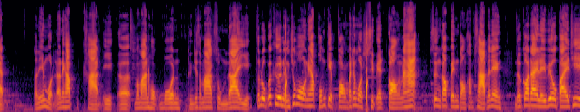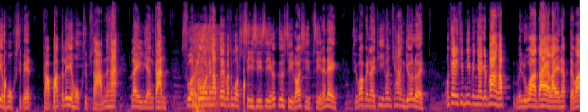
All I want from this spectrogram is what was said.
6,800 ตอนนี้หมดแล้วนะครับ ขาดอีกเอ่อประมาณ 6 โบน ถึงจะสามารถสุ่มได้อีก สรุปก็คือ 1 ชั่วโมงนะครับ ผมเก็บกล่องไปทั้งหมด 11 กล่องนะฮะ ซึ่งก็เป็นกล่องคำสาปนั่นเอง แล้วก็ได้เลเวลไปที่ 61 กับมัตเตอรี่ 63 นะฮะ ไล่เรียงกัน ส่วนโบนนะครับ ได้มาทั้งหมด 444 ก็คือ 444 นั่นเอง ถือว่าเป็นอะไรที่ค่อนข้างเยอะเลย โอเคในคลิปนี้เป็นไงกันบ้างครับ ไม่รู้ว่าได้อะไรนะครับ แต่ว่า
